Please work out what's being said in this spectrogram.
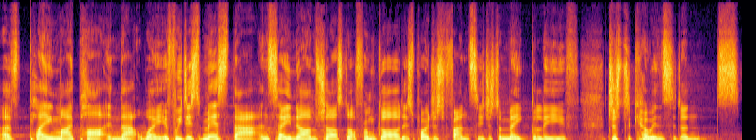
of playing my part in that way. If we dismiss that and say, no, I'm sure that's not from God, it's probably just fancy, just a make believe, just a coincidence,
